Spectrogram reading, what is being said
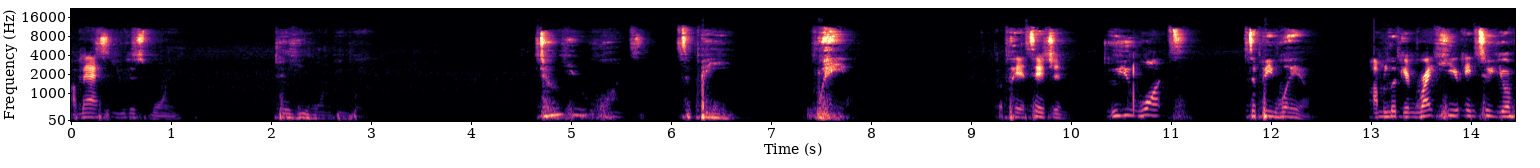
I'm asking you this morning, do you want to be well? Do you want to be well. But pay attention. Do you want to be well? I'm looking right here into your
